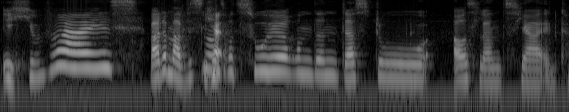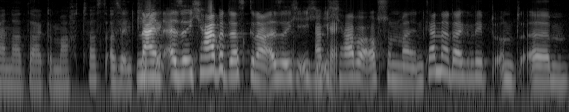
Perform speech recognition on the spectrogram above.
ich weiß. Warte mal, wissen ich unsere Zuhörenden, dass du Auslandsjahr in Kanada gemacht hast? Also in Nein, also ich habe das genau. Also ich, ich, okay. ich habe auch schon mal in Kanada gelebt und ähm,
